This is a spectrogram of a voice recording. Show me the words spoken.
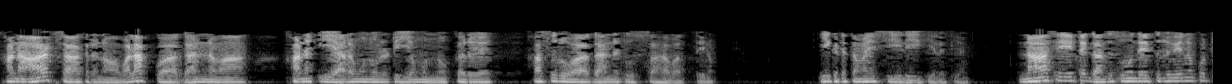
කන ආරක්ෂා කරනවා වළක්වා ගන්නවා. කන ඒ අරමුණු වලට යොමු නොකර හසුරුවා ගන්නට උත්සාහවත් වෙනවා. ඒකට තමයි සීලය කියලා කියන්නේ. නාසයට ගඳ සුවඳ ඇතුළු වෙනකොට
